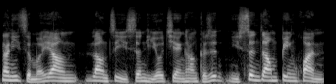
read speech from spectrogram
那你怎么样让自己身体又健康？可是你肾脏病患，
